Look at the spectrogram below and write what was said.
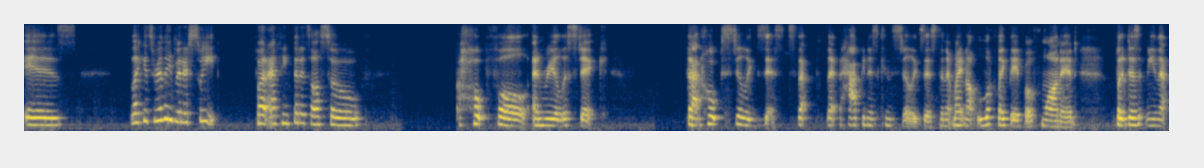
is like it's really bittersweet, but I think that it's also hopeful and realistic that hope still exists that that happiness can still exist and it might not look like they both wanted but it doesn't mean that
